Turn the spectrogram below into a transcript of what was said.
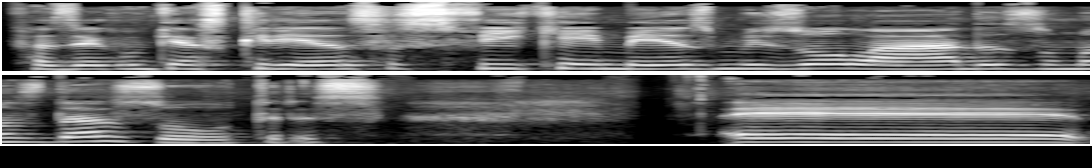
fazer com que as crianças fiquem mesmo isoladas umas das outras. É,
